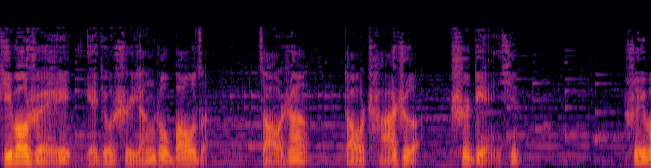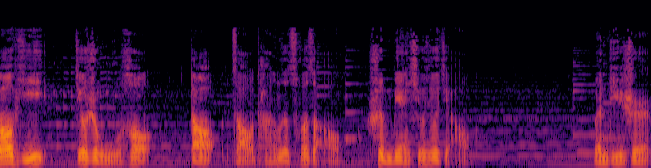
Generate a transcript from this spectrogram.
皮包水也就是扬州包子，早上到茶社吃点心；水包皮就是午后。到澡堂子搓澡，顺便修修脚。问题是，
